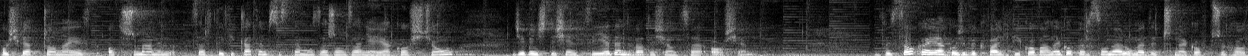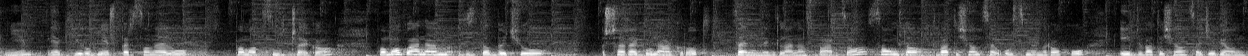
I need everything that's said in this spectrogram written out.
poświadczona jest otrzymanym certyfikatem systemu zarządzania jakością 9001-2008. Wysoka jakość wykwalifikowanego personelu medycznego w przychodni, jak i również personelu pomocniczego pomogła nam w zdobyciu szeregu nagród, cennych dla nas bardzo. Są to w 2008 roku i 2009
